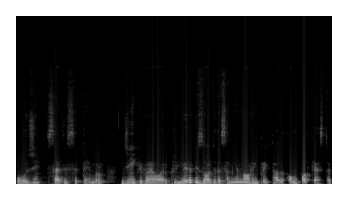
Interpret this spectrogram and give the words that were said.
Hoje, 7 de setembro, dia em que vai ao ar o primeiro episódio dessa minha nova empreitada como podcaster,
